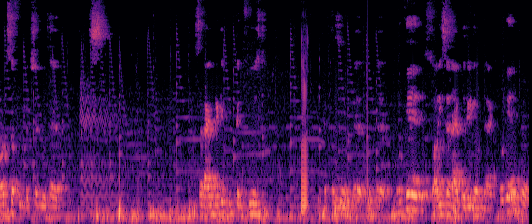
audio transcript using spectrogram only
lots of induction motor. Sir, I am a little bit confused. Induction motor, motor. Okay, Sorry, sir, I have to read on that. okay, okay.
